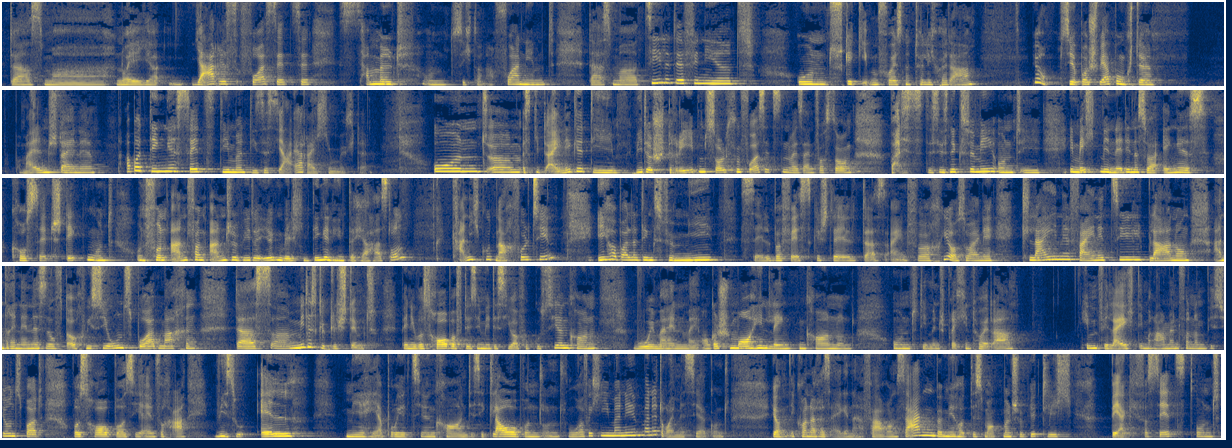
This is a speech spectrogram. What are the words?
dass man neue Jahr Jahresvorsätze sammelt und sich dann auch vornimmt, dass man Ziele definiert und gegebenenfalls natürlich halt auch ja, sie ein paar Schwerpunkte, ein paar Meilensteine, aber Dinge setzt, die man dieses Jahr erreichen möchte. Und ähm, es gibt einige, die widerstreben solchen Vorsätzen, weil sie einfach sagen, boah, das, das ist nichts für mich und ich, ich möchte mich nicht in so ein enges Korsett stecken und, und von Anfang an schon wieder irgendwelchen Dingen hinterherhasseln. Kann ich gut nachvollziehen. Ich habe allerdings für mich selber festgestellt, dass einfach ja so eine kleine, feine Zielplanung, andere nennen es oft auch Visionsboard machen, dass äh, mir das glücklich stimmt. Wenn ich was habe, auf das ich mir das Jahr fokussieren kann, wo ich mein, mein Engagement hinlenken kann und, und dementsprechend halt auch eben vielleicht im Rahmen von einem Visionsboard was habe, was ich einfach auch visuell mir herprojizieren kann, das ich glaube und, und worauf ich meine, meine Träume sehe. Und ja, ich kann auch aus eigener Erfahrung sagen, bei mir hat das manchmal schon wirklich Berg versetzt und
